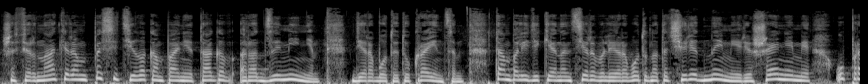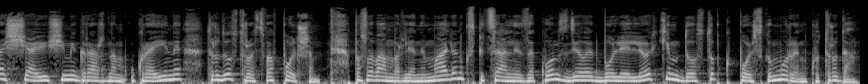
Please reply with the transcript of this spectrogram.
Шафернакером посетила компанию тагов «Радземини», где работают украинцы. Там политики анонсировали работу над очередными решениями, упрощающими гражданам Украины трудоустройство в Польше. По словам Марлены Маленг, специальный закон сделает более легким доступ к польскому рынку труда.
